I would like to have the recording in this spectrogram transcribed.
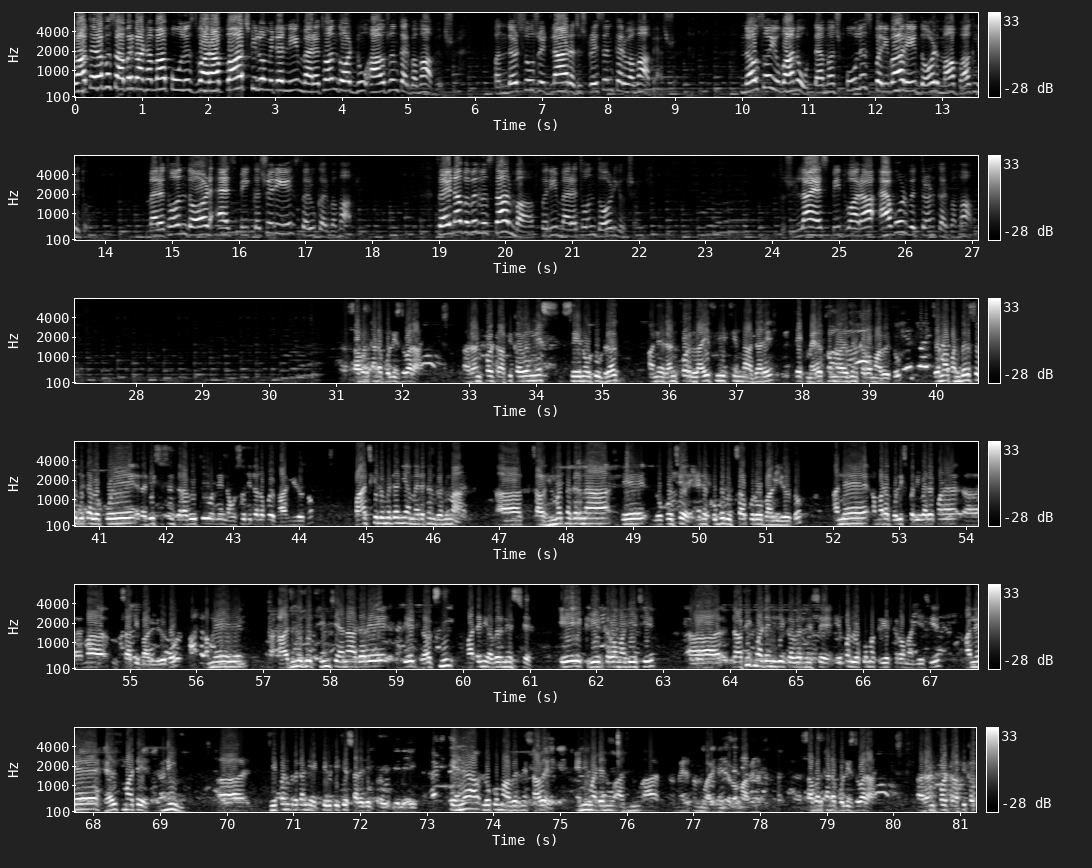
તો આ તરફ સાબરકાંઠામાં પોલીસ દ્વારા પાંચ કિલોમીટરની મેરેથોન દોડનું આયોજન કરવામાં આવ્યું છે. પંદરસો જેટલા રજીસ્ટ્રેશન કરવામાં આવ્યા છે. નવસો યુવાનો તેમજ પોલીસ પરિવારે દોડમાં ભાગ લીધો. મેરેથોન દોડ એસપી કચેરીએ શરૂ કરવામાં આવી. શહેરના વિવિધ વિસ્તારમાં ફરી મેરેથોન દોડ યોજાઈ. તો જિલ્લા એસપી દ્વારા એવોર્ડ વિતરણ કરવામાં આવ્યું. સાબરકાંઠા પોલીસ દ્વારા run for traffic awareness, say no to drug અને રન ફોર લાઈફની થીમના આધારે એક મેરેથોનનું આયોજન કરવામાં આવ્યું હતું. જેમાં પંદરસો જેટલા લોકોએ રજીસ્ટ્રેશન કરાવ્યું હતું અને નવસો જેટલા લોકોએ ભાગ લીધો હતો. પાંચ કિલોમીટરની આ મેરેથોન રનમાં હિંમતનગરના જે લોકો છે એને ખૂબ જ ઉત્સાહપૂર્વક ભાગ લીધો હતો. અને અમારા પોલીસ પરિવારે પણ એમાં ઉત્સાહથી ભાગ લીધો હતો. અમે આજનું જે થીમ છે એના આધારે જે ડ્રગ્સની માટેની અવેરનેસ છે એ ક્રિએટ કરવા માંગીએ છીએ. ટ્રાફિક માટેની જે અવેરનેસ છે એ પણ લોકોમાં ક્રિએટ કરવા માંગીએ છીએ. અને હેલ્થ માટે રનિંગ જે પણ પ્રકારની એક્ટિવિટી છે શારીરિક પ્રવૃત્તિ બધી, એના લોકોમાં અવેરનેસ આવે એની માટેનું આજનું આ મેરેથોનનું આયોજન કરવામાં આવેલ હતું. સાબરકાંઠા પોલીસ દ્વારા રન ફોર ટ્રાફિક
